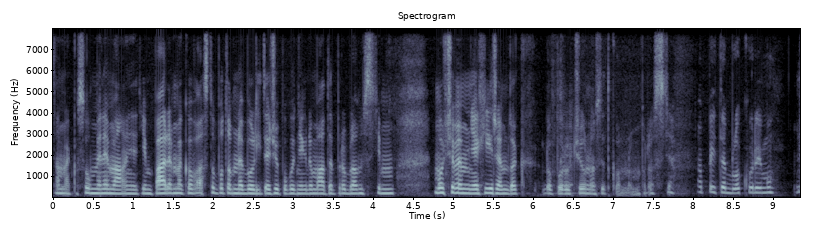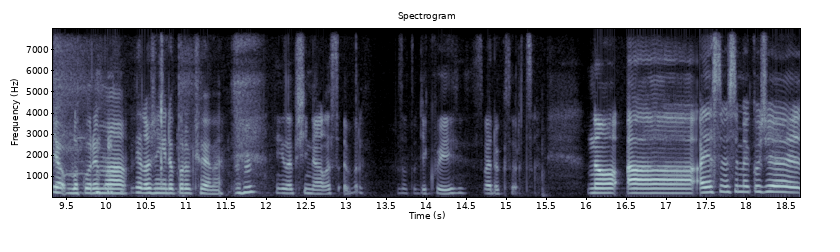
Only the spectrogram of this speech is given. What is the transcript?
tam jako jsou minimálně, tím pádem jako vás to potom nebolí, takže pokud někdo máte problém s tím močovým měchýřem, tak doporučuji nosit kondom prostě. A pijte blokurimu. Jo, blokury má... Vyloženě doporučujeme. Mhm. Nejlepší nález ever. Za to děkuji své doktorce. No a, a já si myslím, jako, že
